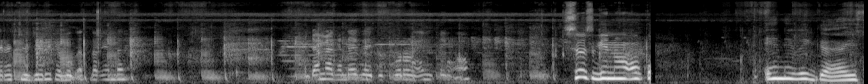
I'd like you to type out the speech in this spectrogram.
Diretso dyan, kabugat na ganda. Ang dami na ganda, guys. Purong inting, oh. Sus, ginoo ko. Anyway, guys.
